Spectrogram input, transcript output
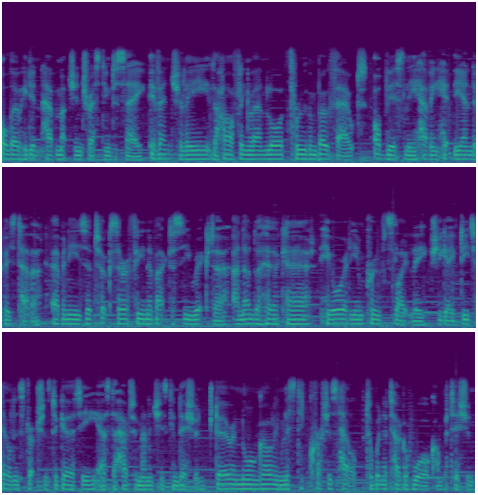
although he didn't have much interesting to say. Eventually, the halfling landlord threw them both out, obviously having hit the end of his tether. Ebenezer took Seraphina back to see Richter, and under her care he already improved slightly. She gave detailed instructions to Gertie as to how to manage his condition. Stör and Nornghal enlisted Crusher's help to win a tug of war competition.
